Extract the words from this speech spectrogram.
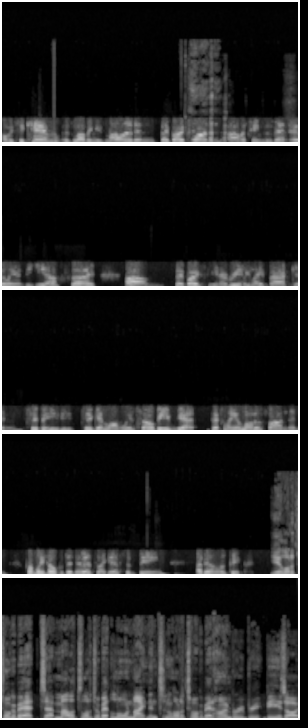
obviously Cam is loving his mullet, and they both won um, a teams event earlier in the year. So um, they're both, you know, really laid back and super easy to get along with. So it'll be, yeah, definitely a lot of fun and probably help with the nerves, I guess, of being at the Olympics. Yeah, a lot of talk about uh, mullets, a lot of talk about lawn maintenance, and a lot of talk about homebrew beers. I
